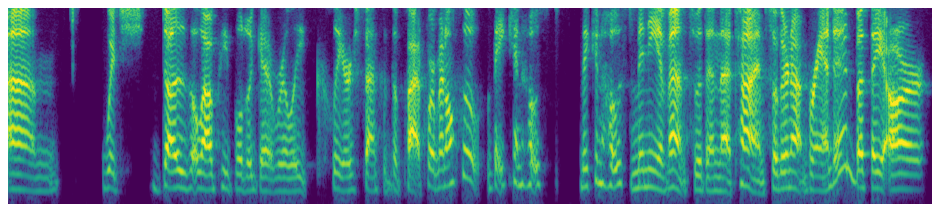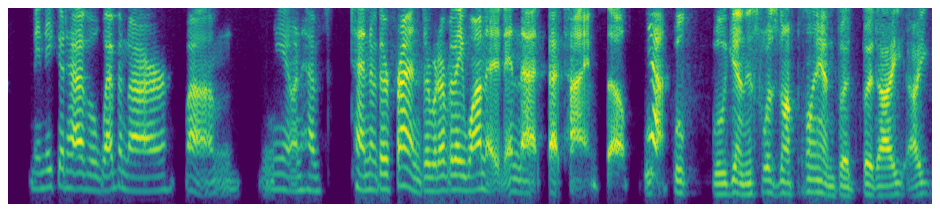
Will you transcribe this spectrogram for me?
um, which does allow people to get a really clear sense of the platform and also they can host they can host mini events within that time so they're not branded but they are i mean they could have a webinar um, you know and have 10 of their friends or whatever they wanted in that that time so yeah. well well again this was not planned but but i i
